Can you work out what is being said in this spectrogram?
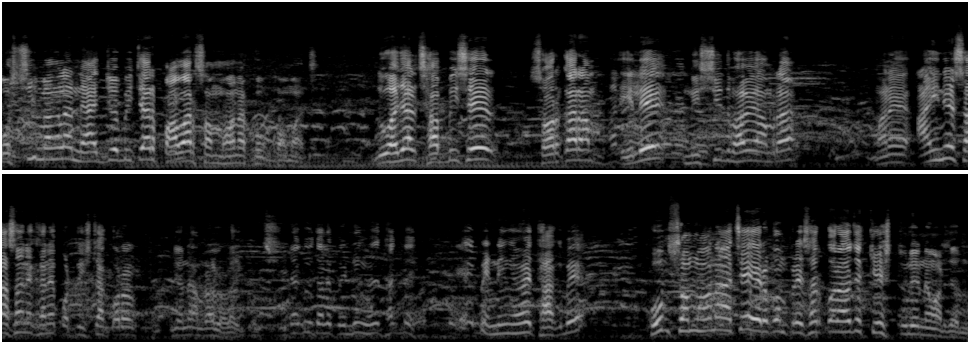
পশ্চিমবাংলার ন্যায্য বিচার পাওয়ার সম্ভাবনা খুব কম আছে। দু হাজার ছাব্বিশের সরকার এলে নিশ্চিতভাবে আমরা মানে আইনের শাসন এখানে প্রতিষ্ঠা করার জন্য আমরা লড়াই করছি। এটা কি তাহলে পেন্ডিং হয়ে থাকবে? এই পেন্ডিং হয়ে থাকবে। খুব সম্ভাবনা আছে এরকম প্রেশার করা হচ্ছে কেস তুলে নেওয়ার জন্য।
